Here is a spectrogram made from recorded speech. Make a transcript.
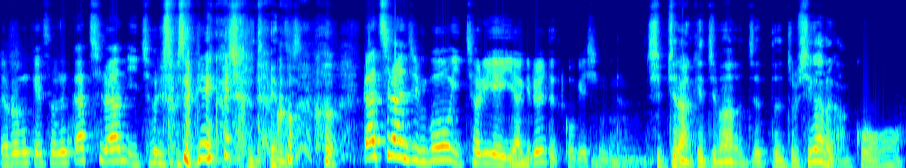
여러분께서는 까칠한 이철희 소장의. 까칠한 진보 이철희의 이야기를 듣고 계십니다. 음, 쉽진 않겠지만 어쨌든 좀 시간을 갖고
